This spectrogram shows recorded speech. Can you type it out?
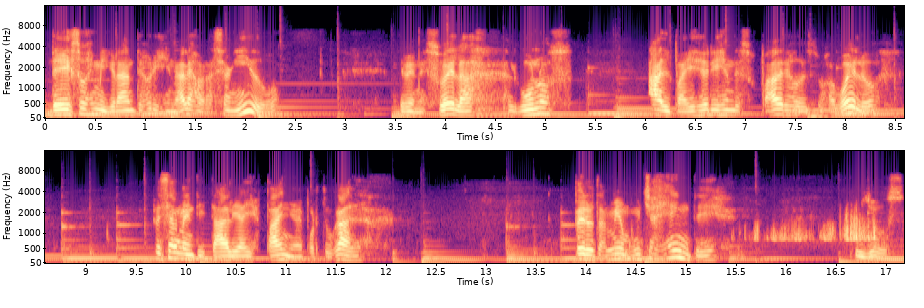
de esos inmigrantes originales ahora se han ido de Venezuela. Algunos al país de origen de sus padres o de sus abuelos, especialmente Italia y España y Portugal, pero también mucha gente cuyos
